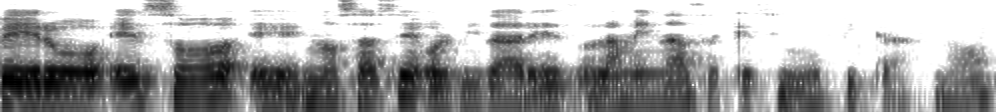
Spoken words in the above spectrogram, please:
Pero eso eh, nos hace olvidar eso, la amenaza que significa, ¿no?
